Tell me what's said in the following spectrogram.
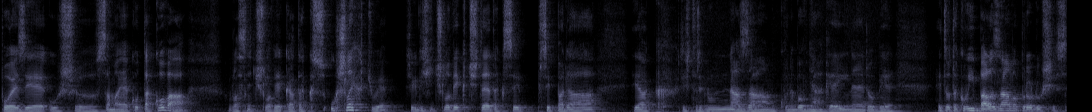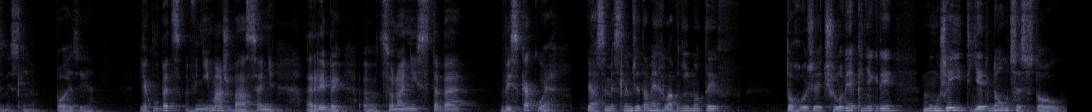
poezie už eh, sama jako taková vlastně člověka tak ušlechťuje. Že když ji člověk čte, tak si připadá, jak, když to řeknu, na zámku nebo v nějaké jiné době. Je to takový balzám pro duši, si myslím, poezie. Jak vůbec vnímáš báseň ryby? Eh, co na ní z tebe vyskakuje? Já si myslím, že tam je hlavní motiv toho, že člověk někdy může jít jednou cestou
